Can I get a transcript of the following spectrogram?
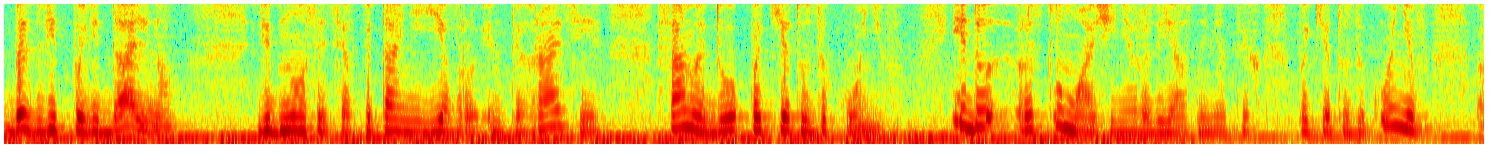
безвідповідально відноситься в питанні євроінтеграції саме до пакету законів і до розтлумачення, роз'яснення цих пакету законів е,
